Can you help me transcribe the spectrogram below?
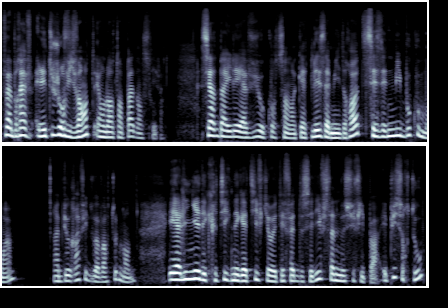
Enfin bref, elle est toujours vivante et on ne l'entend pas dans ce livre. Certes, Bailey a vu au cours de son enquête les amis de Roth, ses ennemis beaucoup moins. Un biographe, il doit voir tout le monde. Et aligner les critiques négatives qui ont été faites de ses livres, ça ne me suffit pas. Et puis surtout,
